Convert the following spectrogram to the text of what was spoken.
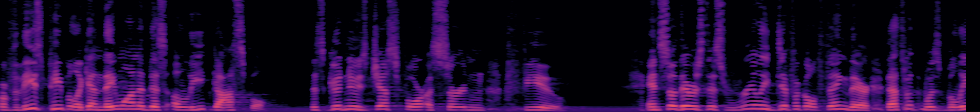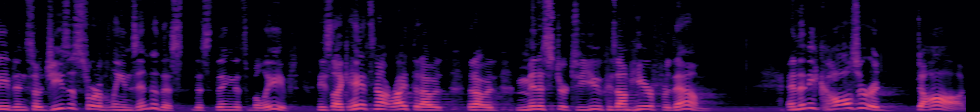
But for these people, again, they wanted this elite gospel, this good news just for a certain few. And so there was this really difficult thing there. That's what was believed. And so Jesus sort of leans into this, this thing that's believed. He's like, hey, it's not right that I, was, that I would minister to you because I'm here for them. And then he calls her a dog,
